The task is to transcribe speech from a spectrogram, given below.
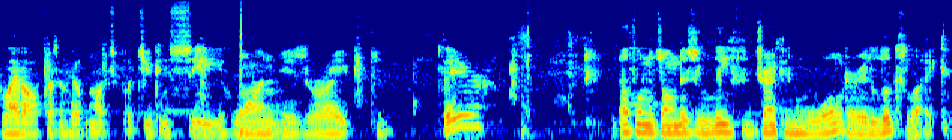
light off doesn't help much, but you can see one is right there. The other one is on this leaf drinking water, it looks like.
